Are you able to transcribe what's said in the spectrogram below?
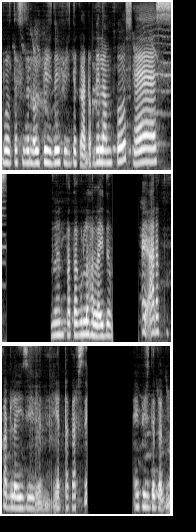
বলতেছে যেন ওই পিস দিয়ে পিস দিয়ে কাটো। দিলাম পোস হ্যাস পাতাগুলো হালাই দেব। এই আর একটু কাটলে এই যে একটা কাটছি। এই পিস কাটবো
